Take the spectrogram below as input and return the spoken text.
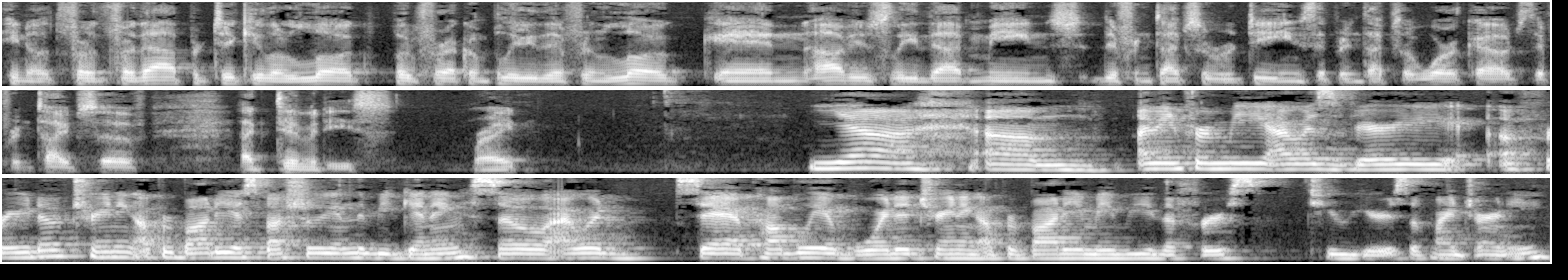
you know for for that particular look but for a completely different look. And obviously that means different types of routines different types of workouts different types of activities right? Yeah um, i mean for me i was very afraid of training upper body especially in the beginning. So i would say i probably avoided training upper body maybe the first two years of my journey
